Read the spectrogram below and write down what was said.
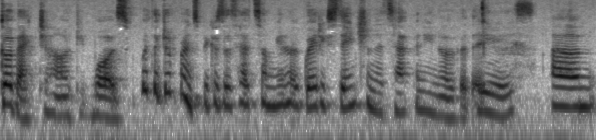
go back to how it was with a difference because it's had some, you know, great extension that's happening over there. Yes. Um,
